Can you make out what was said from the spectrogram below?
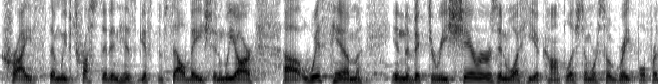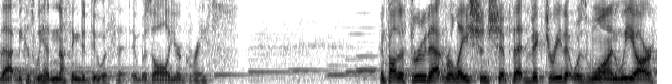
Christ and we've trusted in his gift of salvation. We are uh, with him in the victory, sharers in what he accomplished. And we're so grateful for that because we had nothing to do with it. It was all your grace. And Father, through that relationship, that victory that was won, we are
